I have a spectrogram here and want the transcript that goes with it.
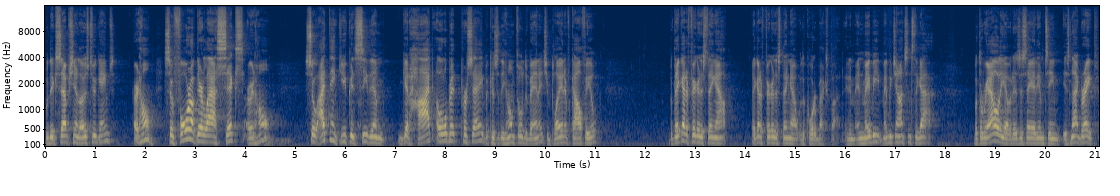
with the exception of those two games, are at home. So four of their last six are at home. So I think you could see them get hot a little bit per se because of the home field advantage and playing at Kyle Field. But they got to figure this thing out. They got to figure this thing out with the quarterback spot, and, and maybe maybe Johnson's the guy. But the reality of it is, this A&M team is not great,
